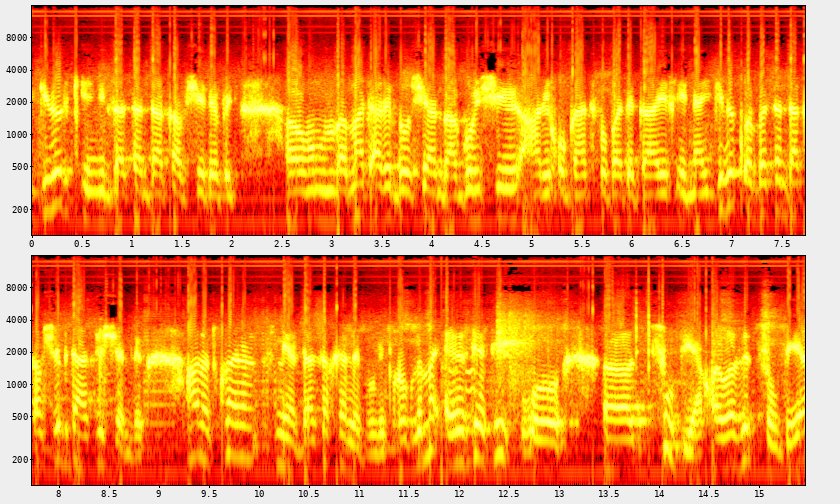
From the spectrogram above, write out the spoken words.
იგივე რკინიგზასთან დაკავშირებით მატარებელში ან ვაგონში არ იყო გათბობა და გაიყინა იგივე კვებასთან დაკავშირებით და ასე შემდეგ. ანუ თქვენ მიერ დასახელებული პრობლემა ერთ-ერთი ცუდია, ყველაზე ცუდია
